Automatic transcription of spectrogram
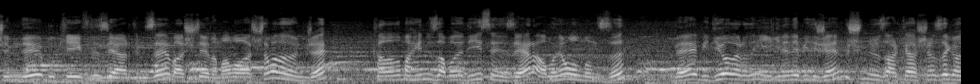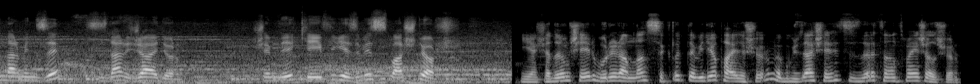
Şimdi bu keyifli ziyaretimize başlayalım ama başlamadan önce kanalıma henüz abone değilseniz eğer abone olmanızı ve videolarını ilgilenebileceğini düşündüğünüz arkadaşlarınıza göndermenizi sizden rica ediyorum. Şimdi keyifli gezimiz başlıyor. Yaşadığım şehir Buriram'dan sıklıkla video paylaşıyorum ve bu güzel şehri sizlere tanıtmaya çalışıyorum.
